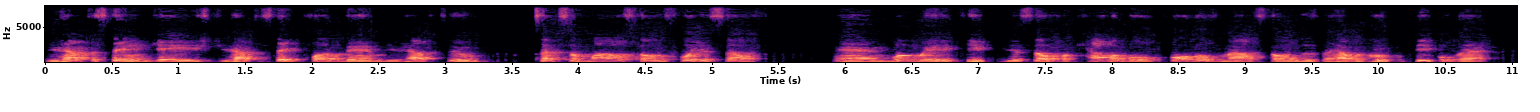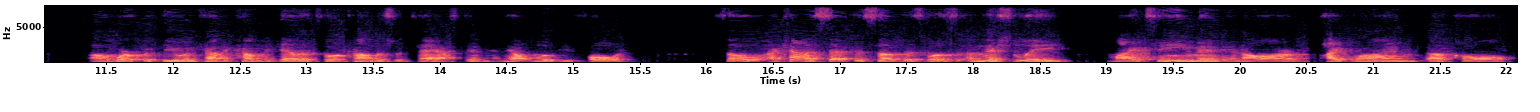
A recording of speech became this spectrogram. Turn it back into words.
you have to stay engaged, you have to stay plugged in, you have to set some milestones for yourself. And one way to keep yourself accountable for those milestones is to have a group of people that uh, work with you and kind of come together to accomplish a task and, and help move you forward. So I kind of set this up. This was initially my team and, and our pipeline uh, call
